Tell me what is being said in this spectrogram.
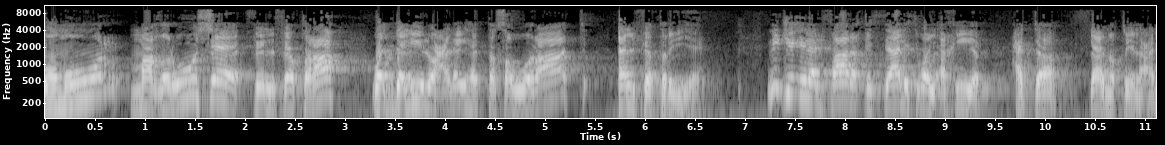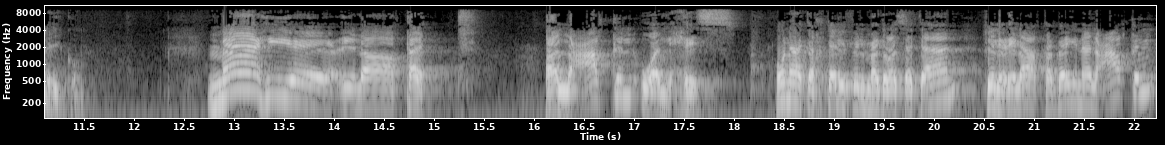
أمور مغروسة في الفطرة والدليل عليها التصورات الفطرية. نجي إلى الفارق الثالث والأخير حتى لا نطيل عليكم. ما هي علاقة العقل والحس؟ هنا تختلف المدرستان في العلاقة بين العقل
